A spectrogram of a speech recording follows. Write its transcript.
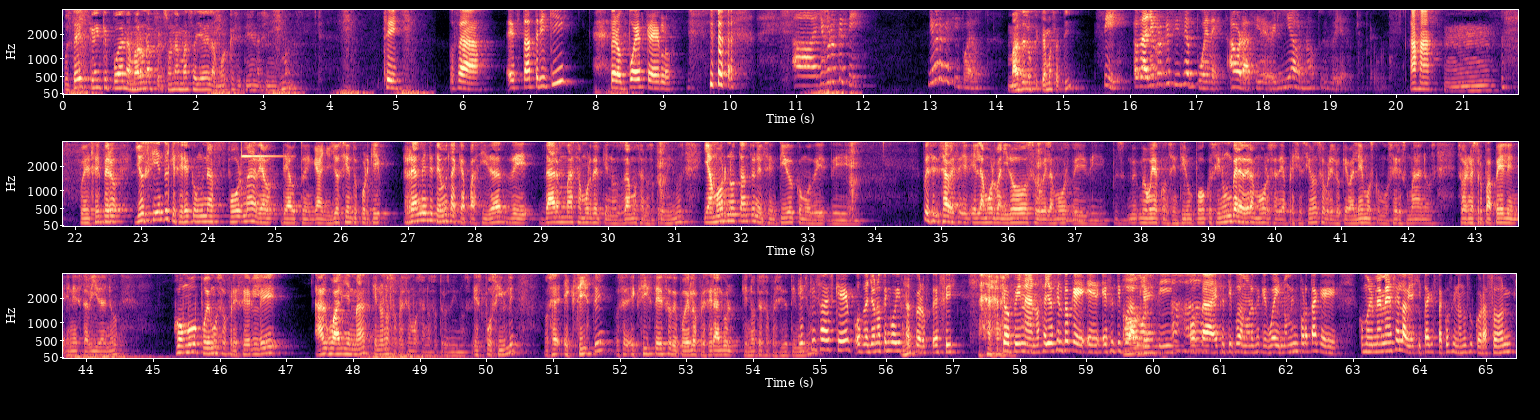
¿Ustedes creen que puedan amar a una persona más allá del amor que se tienen a sí mismas? Sí. O sea, está tricky, pero puedes creerlo. Ah, yo creo que sí. Yo creo que sí puedo. ¿Más de lo que te amas a ti? Sí, o sea, yo creo que sí se puede. Ahora, si debería o no, pues eso ya es otra pregunta. Ajá. Mm, Puede ser, pero yo siento que sería como una forma de, de autoengaño. Yo siento porque realmente tenemos la capacidad de dar más amor del que nos damos a nosotros mismos. Y amor no tanto en el sentido como de, pues, sabes, el, amor vanidoso, el amor de, pues, me, voy a consentir un poco, sino un verdadero amor, o sea, de apreciación sobre lo que valemos como seres humanos, sobre nuestro papel en esta vida, ¿no? ¿Cómo podemos ofrecerle algo a alguien más que no nos ofrecemos a nosotros mismos? ¿Es posible? O sea, ¿existe? O sea, ¿existe eso de poderle ofrecer algo que no te has ofrecido a ti Es mismo? que, ¿sabes qué? O sea, yo no tengo hijos, pero ustedes sí. ¿Qué opinan? O sea, yo siento que eh, ese tipo de Ah, amor sí. Ajá. O sea, ese tipo de amor es de que, güey, no me importa que. Como el meme ese, la viejita que está cocinando su corazón.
